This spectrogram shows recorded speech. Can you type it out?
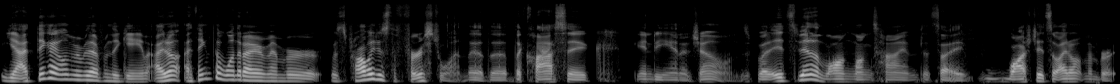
Yeah, I think I only remember that from the game. I don't. I think the one that I remember was probably just the first one, the the the classic Indiana Jones. But it's been a long, long time since I watched it, so I don't remember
